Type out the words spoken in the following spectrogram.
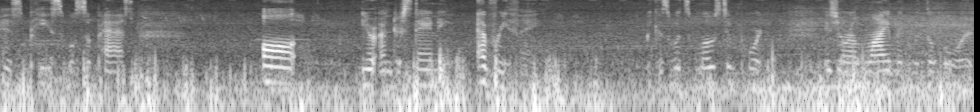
His peace will surpass all your understanding, everything. Because what's most important is your alignment with the Lord.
